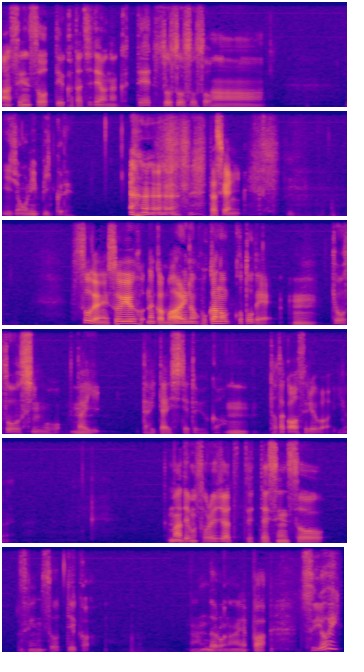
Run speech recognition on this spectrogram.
あ戦争っていう形ではなくてそうそうそうそう。ああいいじゃんオリンピックで。確かにそうだよね。そういうなんか周りの他のことでうん。競争心を代,、代替してというかうん。戦わせればいいよね。まあでもそれじゃ絶対戦争戦争っていうかなんだろうな。やっぱ強い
